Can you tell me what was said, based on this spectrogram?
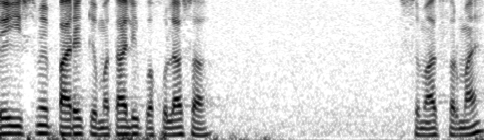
तेईसवें पारे के मतालिब का खुलासा समाज फरमाए।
